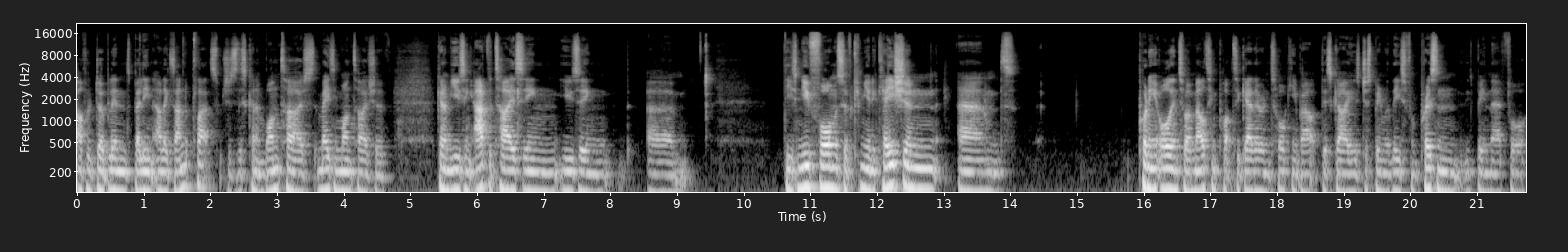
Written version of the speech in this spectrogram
alfred Döblin's berlin alexanderplatz which is this kind of montage amazing montage of kind of using advertising using um, these new forms of communication and putting it all into a melting pot together and talking about this guy who's just been released from prison. He's been there for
